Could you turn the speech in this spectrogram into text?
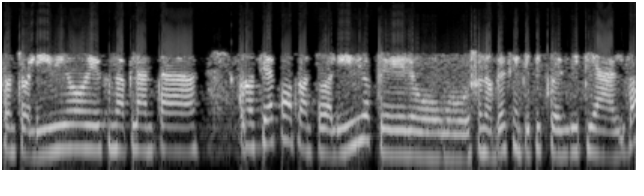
Pronto Alivio es una planta conocida como Pronto Alivio, pero su nombre científico es Lipia alba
